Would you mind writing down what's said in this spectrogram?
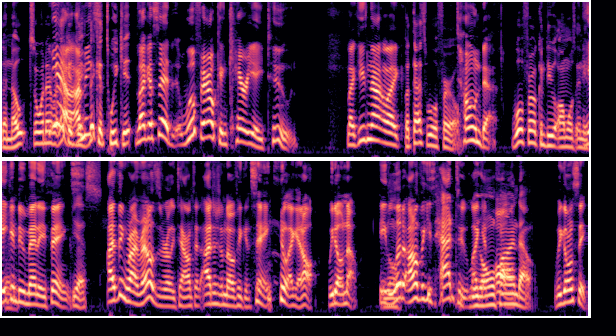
the notes or whatever. Yeah, they I they, mean, they could tweak it, Like I said, Will Ferrell can carry a tune. Like he's not like but that's Will Ferrell. tone deaf. Will Ferrell can do almost anything. He can do many things. Yes. I think Ryan Reynolds is really talented. I just don't know if he can sing like at all. We don't know. He gon- literally, I don't think he's had to. Like We gonna find out. We gonna see.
